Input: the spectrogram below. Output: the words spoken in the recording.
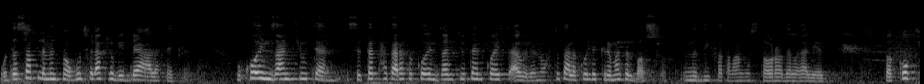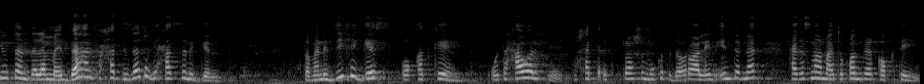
وده supplement موجود في الأكل وبيتباع على فكرة. و coenzyme Q 10 الستات هتعرف ال coenzyme Q 10 كويس قوي لأنه محطوط على كل كريمات البشرة. النظيفة طبعا المستوردة الغالية دي. فال Co Q 10 ده لما يتدهن في حد ذاته بيحسن الجلد. طب نديه في الجسم وقد كان. وتحول حتى ال expression ممكن تدوروا عليه الإنترنت حاجة اسمها mitochondrial cocktail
